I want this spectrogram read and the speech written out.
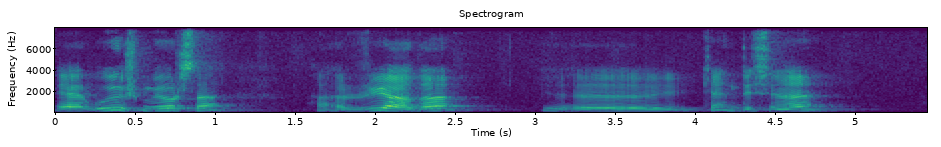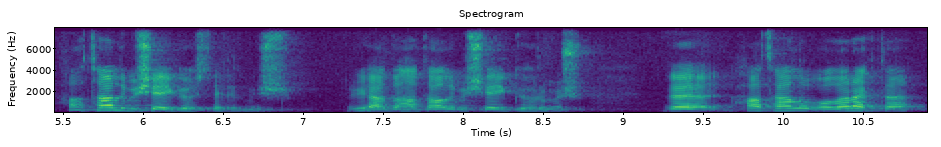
Eğer uyuşmuyorsa rüyada e, kendisine hatalı bir şey gösterilmiş. Rüyada hatalı bir şey görmüş ve hatalı olarak da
